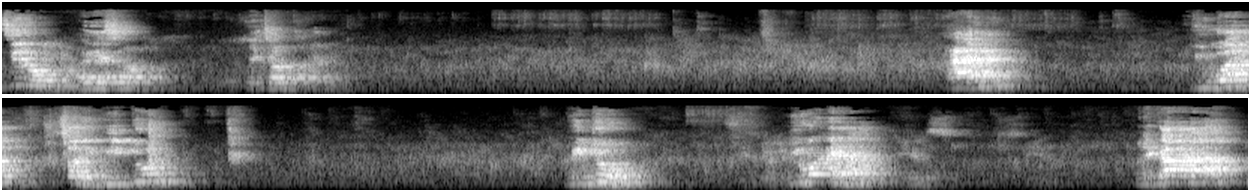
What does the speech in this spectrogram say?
0. Yes or no? Yes or? And U1, sorry, V2, V2, U1 आहे ना म्हणजे काय होणार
